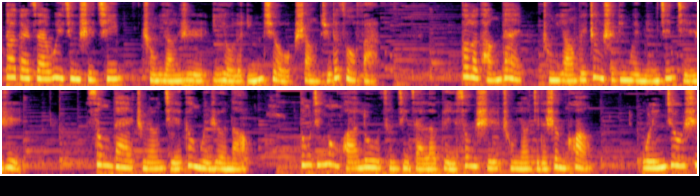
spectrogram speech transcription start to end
大概在魏晋时期，重阳日已有了饮酒赏菊的做法。到了唐代，重阳被正式定为民间节日。宋代重阳节更为热闹。《东京梦华录》曾记载了北宋时重阳节的盛况，《武林旧事》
